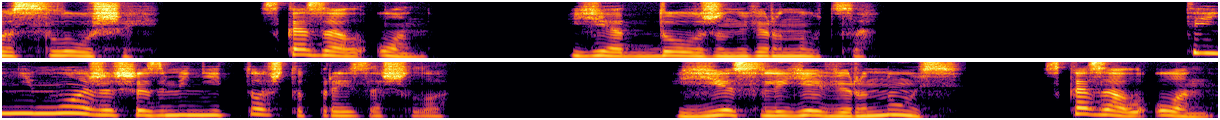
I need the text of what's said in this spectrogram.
«Послушай», — сказал он, — «я должен вернуться». «Ты не можешь изменить то, что произошло. «Если я вернусь», — сказал он,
